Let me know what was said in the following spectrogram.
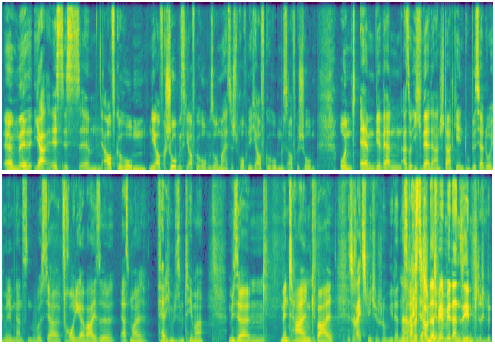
Ähm, äh, ja, es ist ähm, aufgehoben, nee, aufgeschoben ist nicht aufgehoben, so heißt der Spruch, nicht aufgehoben ist aufgeschoben. Und ähm, wir werden, also ich werde an den Start gehen, du bist ja durch mit dem Ganzen, du wirst ja freudigerweise erstmal fertig mit diesem Thema, mit dieser mentalen Qual. Es reizt mich ja schon wieder, ne? reizt Aber, aber das werden wir dann sehen.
